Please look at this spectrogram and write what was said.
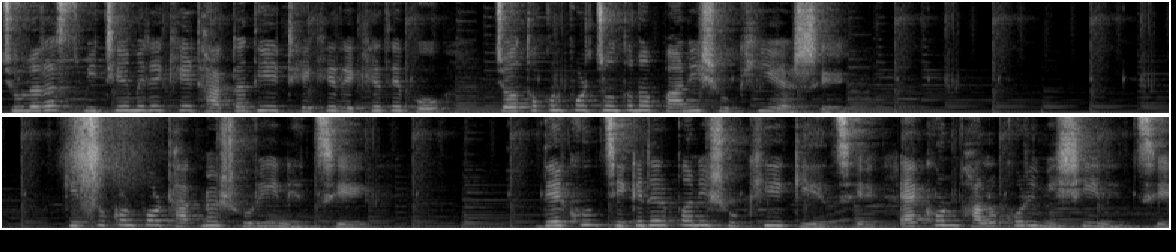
চুলারাস মিডিয়ামে রেখে ঢাকনা দিয়ে ঢেকে রেখে দেব যতক্ষণ পর্যন্ত না পানি শুকিয়ে আসে, কিছুক্ষণ পর ঢাকনা সরিয়ে নিচ্ছি। দেখুন, চিকেনের পানি শুকিয়ে গিয়েছে। এখন ভালো করে মিশিয়ে নিচ্ছে।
